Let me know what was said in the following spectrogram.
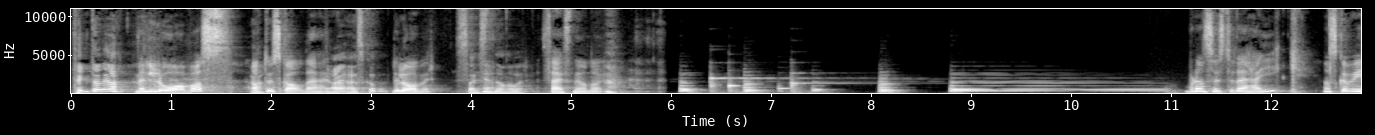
Tenk deg det! Men lov oss at ja. du skal det her. Ja, jeg skal det. Du lover? 16. Ja. januar. 16. januar. Hvordan syns du det her gikk? Nå skal vi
